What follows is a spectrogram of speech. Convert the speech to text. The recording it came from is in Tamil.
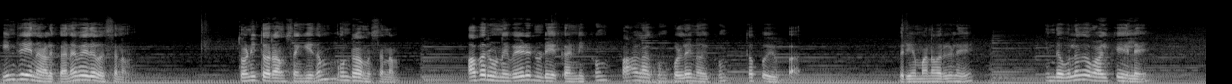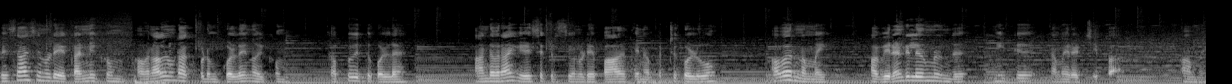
இன்றைய நாளுக்கான வேத வசனம். தொண்ணூத்தோராம் சங்கீதம் மூன்றாம் வசனம். அவர் உன்னை வேடனுடைய கண்ணிக்கும் பாழாக்கும் கொள்ளை நோய்க்கும் தப்புவிப்பார் பிரியமானவர்களே இந்த உலக வாழ்க்கையிலே பிசாசினுடைய கண்ணிக்கும் அவனால் உண்டாக்கப்படும் கொள்ளை நோய்க்கும் தப்புவித்துக் கொள்ள ஆண்டவராக இயேசு கிறிஸ்துவனுடைய பாதத்தை நாம் பெற்றுக்கொள்வோம். அவர் நம்மை அவ்விரண்டிலிருந்து மீட்டு நம்மை ரட்சிப்பார் ஆமை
